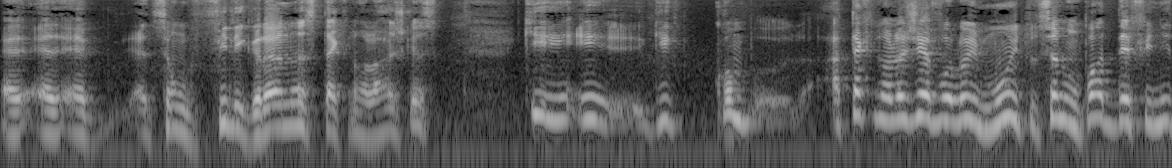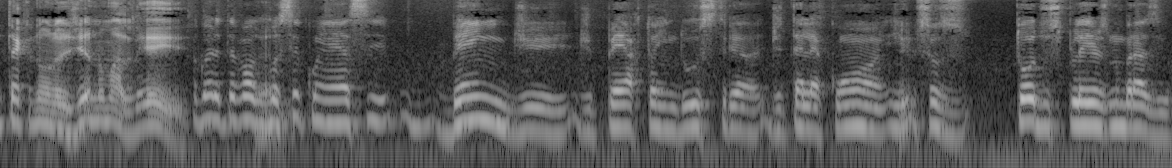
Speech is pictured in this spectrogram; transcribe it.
é, é, é, são filigranas tecnológicas que, que a tecnologia evolui muito, você não pode definir tecnologia numa lei. Agora, Tevaldo, é. você conhece bem de, de perto a indústria de telecom e seus, todos os players no Brasil.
